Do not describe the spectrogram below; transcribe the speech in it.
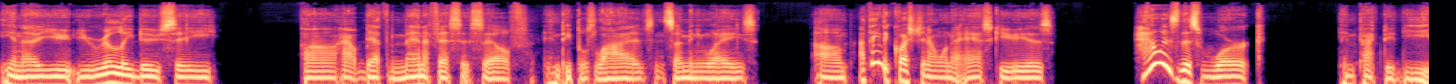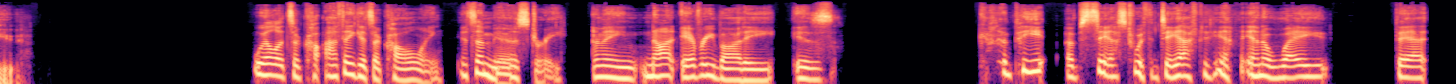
You know, you, you really do see uh, how death manifests itself in people's lives in so many ways. Um, I think the question I want to ask you is how has this work impacted you? Well, it's a, I think it's a calling. It's a ministry. I mean, not everybody is going to be obsessed with death in a way that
